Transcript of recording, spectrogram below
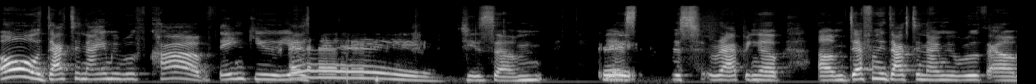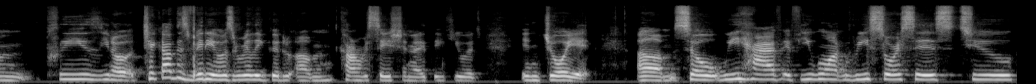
oh, Dr. Naomi Ruth Cobb. Thank you. Yes, hey. she's um, Great. yes, just wrapping up. Um, definitely, Dr. Naomi Ruth. Um, please, you know, check out this video. It was a really good um, conversation. I think you would enjoy it. Um, so we have, if you want resources to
